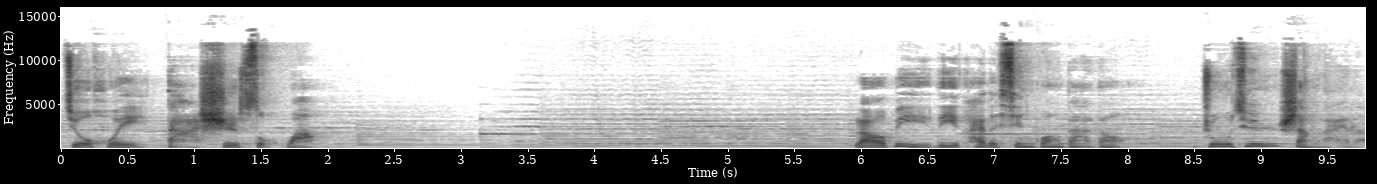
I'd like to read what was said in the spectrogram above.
就会大失所望。老毕离开了星光大道，诸君上来了。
